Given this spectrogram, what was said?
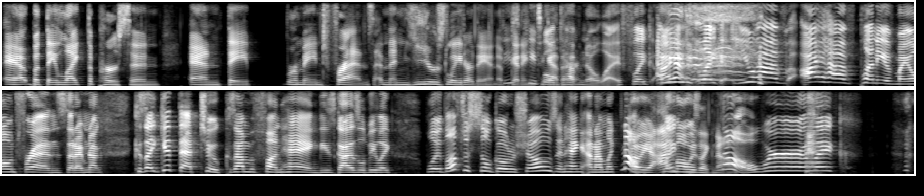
and, but they liked the person and they remained friends, and then years later they end up these getting people together. have no life. Like I, have, like you have, I have plenty of my own friends that I'm not because I get that too because I'm a fun hang. These guys will be like, well, I'd love to still go to shows and hang, and I'm like, no, Oh, yeah, I'm always like, no. no, we're like.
